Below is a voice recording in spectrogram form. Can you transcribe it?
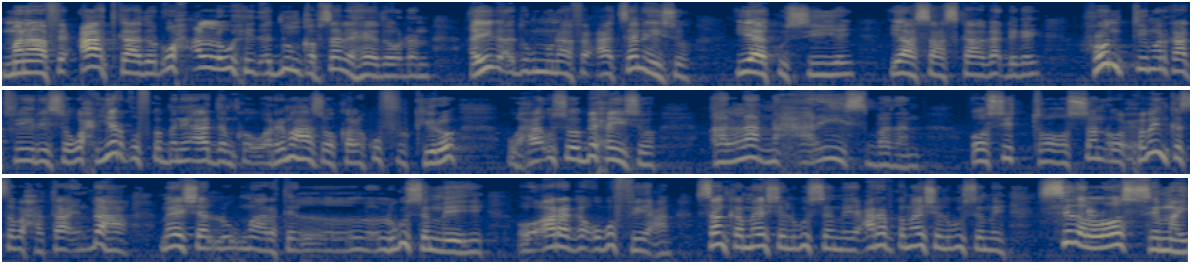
manaaficaadkaadi wax alla wixii adduun qabsa laheed oo dhan ayaga aad ugu munaafacaadsanayso yaa ku siiyey yaa saas kaaga dhigay. Runtii markaad fiiriso wax yar qofka bani aadamka uu arrimahaas oo kale ku fikiro waxaa u soo baxayso alla naxariis badan oo si toosan oo xubin kastaba xataa indhaha meesha maaragtay lagu sameeyey oo aragga ugu fiican sanka meesha lagu sameeyey carabka meesha lagu sameeyey sida loo simay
